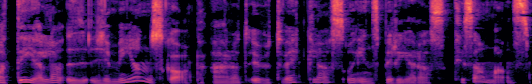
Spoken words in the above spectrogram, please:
Att dela i gemenskap är att utvecklas och inspireras tillsammans.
